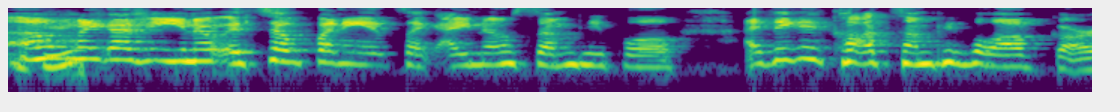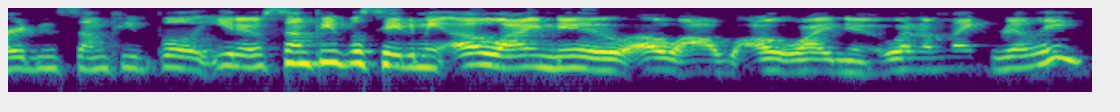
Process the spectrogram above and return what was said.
my gosh, you know, it's so funny. It's like I know some people, I think it caught some people off guard, and some people, you know, some people say to me, Oh, I knew. Oh, wow. Oh, I knew. And I'm like, Really?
